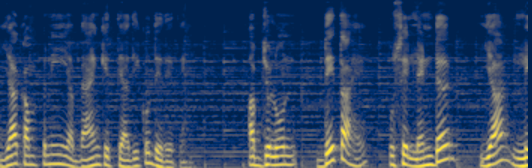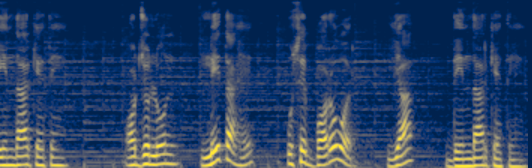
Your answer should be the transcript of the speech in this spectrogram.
या कंपनी या बैंक इत्यादि को दे देते हैं। अब जो लोन देता है, उसे लेंडर या लेनदार कहते हैं। और जो लोन लेता है, उसे बोरोवर या देनदार कहते हैं।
